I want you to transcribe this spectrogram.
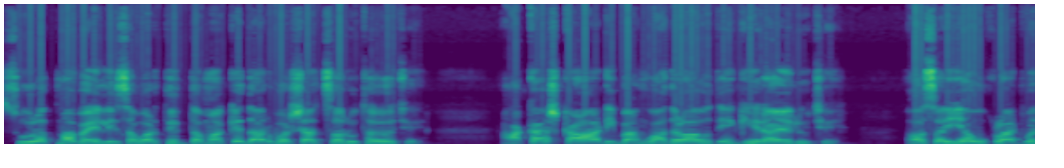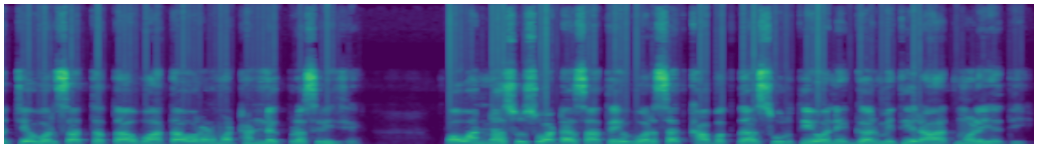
સુરતમાં વહેલી સવારથી ધમાકેદાર વરસાદ શરૂ થયો છે. આકાશ કાળા ડિબાંગ વાદળાઓથી ઘેરાયેલું છે. અસહ્ય ઉકળાટ વચ્ચે વરસાદ થતાં વાતાવરણમાં ઠંડક પ્રસરી છે. પવનના સુસવાટા સાથે વરસાદ ખાબકતા સુરતીઓને ગરમીથી રાહત મળી હતી.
